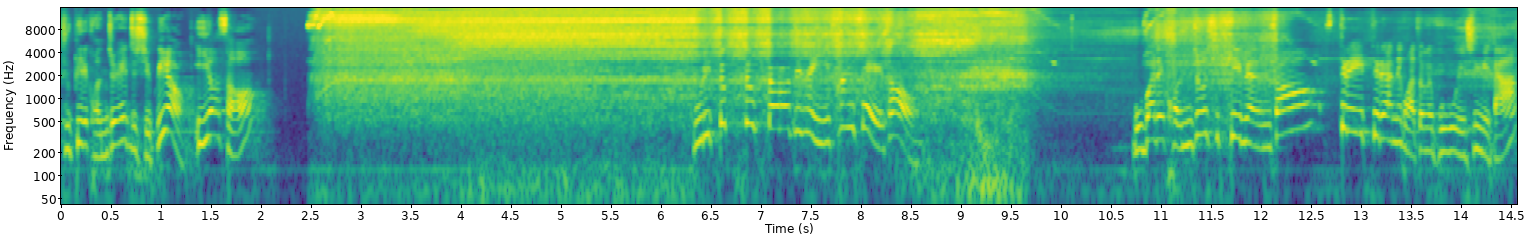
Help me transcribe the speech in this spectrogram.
두피를 건조해 주시고요. 이어서 물이 뚝뚝 떨어지는 이 상태에서 모발을 건조시키면서 스트레이트를 하는 과정을 보고 계십니다.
